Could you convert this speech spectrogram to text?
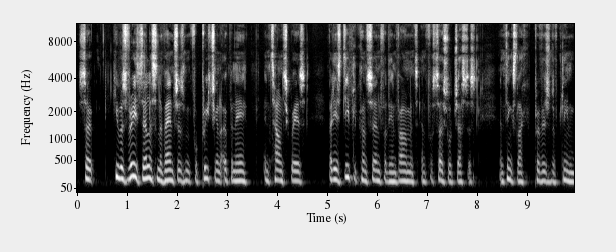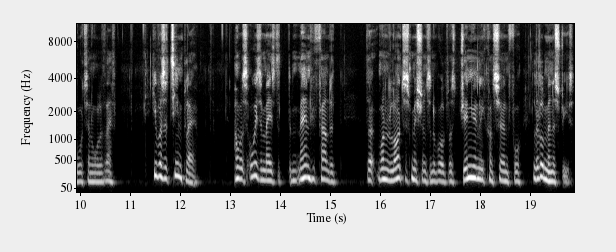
So he was very zealous in evangelism for preaching in open air in town squares, but he is deeply concerned for the environment and for social justice and things like provision of clean water and all of that. He was a team player. I was always amazed that the man who founded the, one of the largest missions in the world was genuinely concerned for little ministries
